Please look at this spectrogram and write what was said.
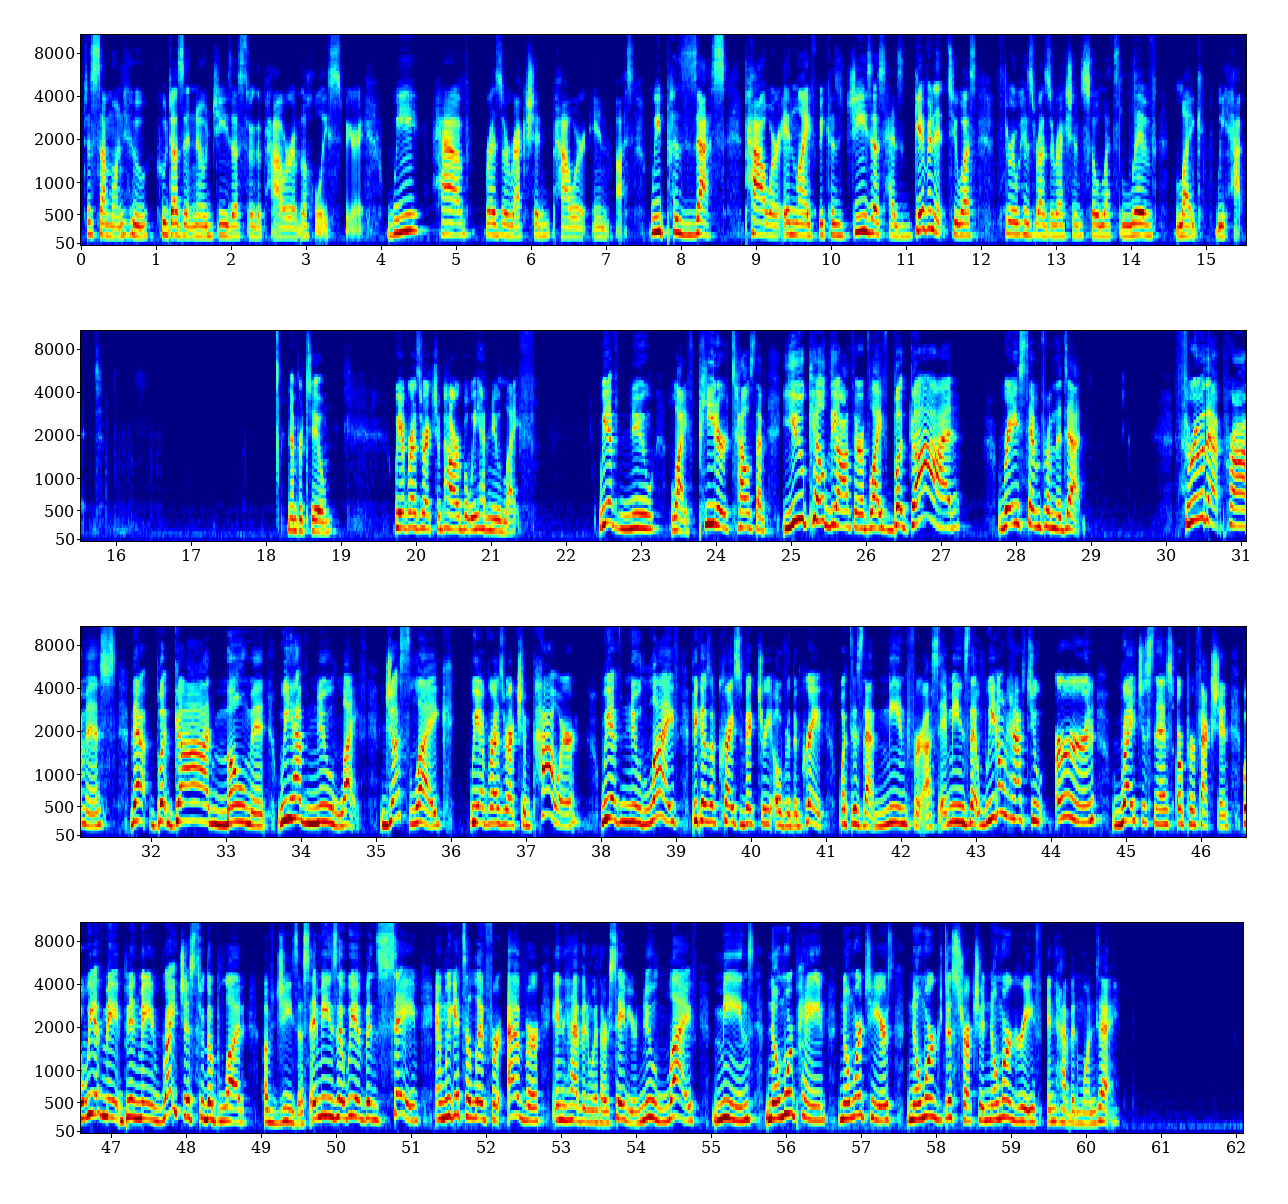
to someone who, who doesn't know Jesus through the power of the Holy Spirit. We have resurrection power in us. We possess power in life because Jesus has given it to us through his resurrection. So let's live like we have it. Number two, we have resurrection power, but we have new life. We have new life. Peter tells them, You killed the author of life, but God raised him from the dead through that promise, that but God moment, we have new life. Just like we have resurrection power, we have new life because of Christ's victory over the grave. What does that mean for us? It means that we don't have to earn righteousness or perfection, but we have made, been made righteous through the blood of Jesus. It means that we have been saved and we get to live forever in heaven with our Savior. New life means no more pain, no more tears, no more destruction, no more grief in heaven one day.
